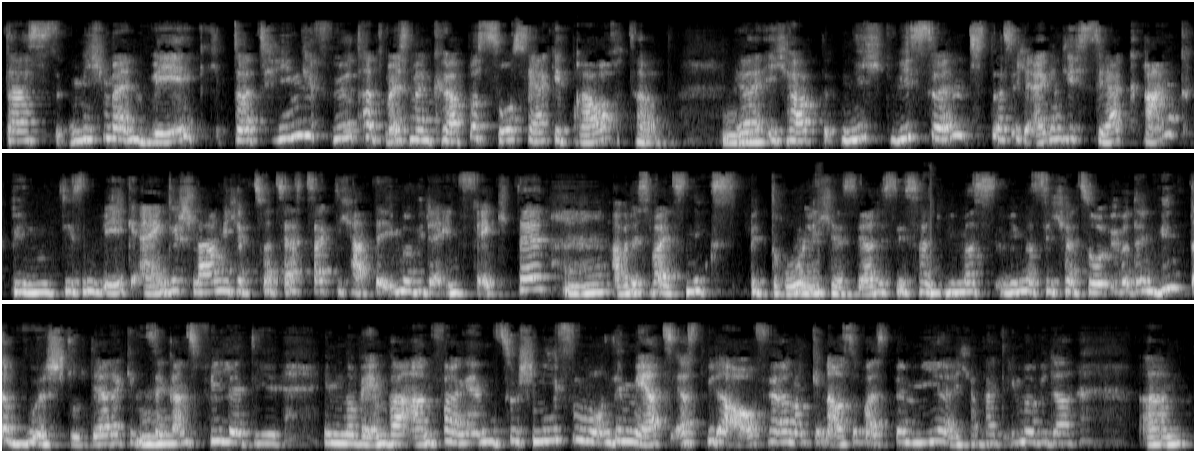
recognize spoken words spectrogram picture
dass mich mein Weg dorthin geführt hat, weil es mein Körper so sehr gebraucht hat. Mhm. Ja, ich habe nicht wissend, dass ich eigentlich sehr krank bin, diesen Weg eingeschlagen. Ich habe zwar zuerst gesagt, ich hatte immer wieder Infekte, mhm. aber das war jetzt nichts Bedrohliches. Ja, das ist halt, wie man, wie man sich halt so über den Winter wurstelt. Ja, da gibt es mhm. ja ganz viele, die im November anfangen zu schniefen und im März erst wieder aufhören. Und genauso war es bei mir. Ich habe halt immer wieder ähm,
